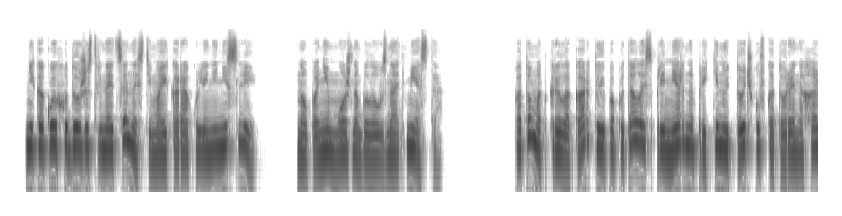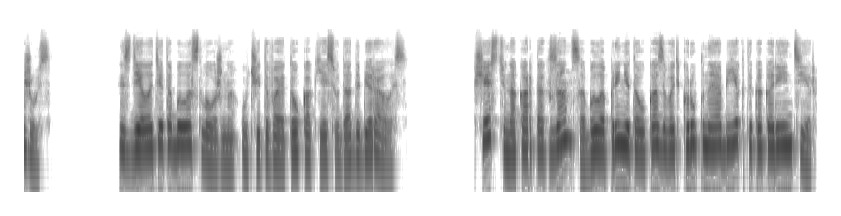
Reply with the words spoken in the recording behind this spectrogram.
Никакой художественной ценности мои каракули не несли, но по ним можно было узнать место. Потом открыла карту и попыталась примерно прикинуть точку, в которой нахожусь. Сделать это было сложно, учитывая то, как я сюда добиралась. К счастью, на картах Занса было принято указывать крупные объекты как ориентир.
